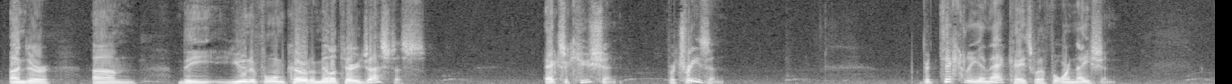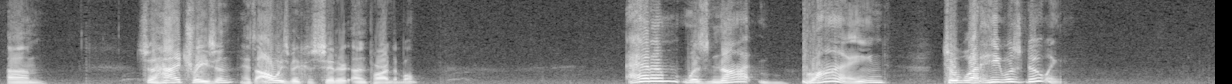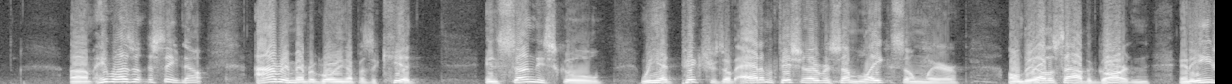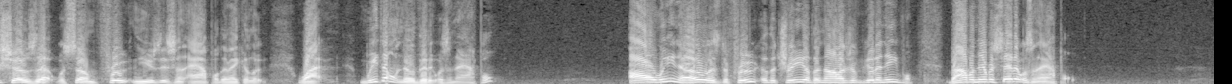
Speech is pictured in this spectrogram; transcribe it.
under um, the Uniform Code of Military Justice. Execution for treason. Particularly in that case with a foreign nation. Um, so high treason has always been considered unpardonable. Adam was not blind to what he was doing. Um, he wasn't deceived. Now, I remember growing up as a kid in Sunday school, we had pictures of Adam fishing over in some lake somewhere on the other side of the garden, and Eve shows up with some fruit, and it's an apple. They make it look, why? We don't know that it was an apple. All we know is the fruit of the tree of the knowledge of good and evil. The Bible never said it was an apple.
